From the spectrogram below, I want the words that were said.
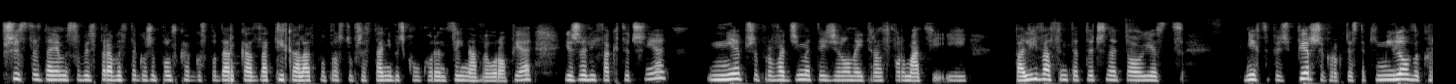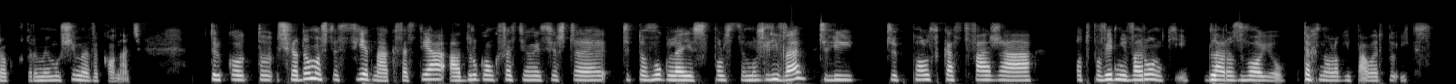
Wszyscy zdajemy sobie sprawę z tego, że polska gospodarka za kilka lat po prostu przestanie być konkurencyjna w Europie, jeżeli faktycznie nie przeprowadzimy tej zielonej transformacji. I paliwa syntetyczne to jest, nie chcę powiedzieć pierwszy krok, to jest taki milowy krok, który my musimy wykonać. Tylko to świadomość to jest jedna kwestia, a drugą kwestią jest jeszcze, czy to w ogóle jest w Polsce możliwe, czyli czy Polska stwarza odpowiednie warunki dla rozwoju technologii Power to X.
